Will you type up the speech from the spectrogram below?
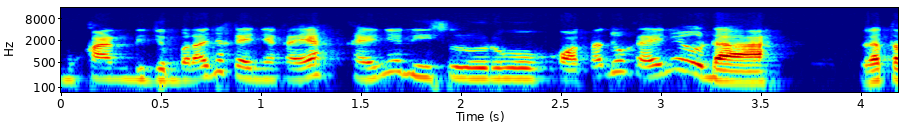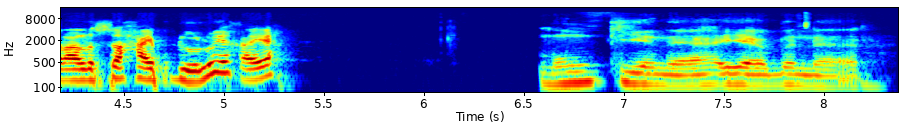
bukan di Jember aja kayaknya kayak, kayaknya di seluruh kota tuh kayaknya udah nggak terlalu se-hype dulu ya kayak. Mungkin ya, iya bener.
